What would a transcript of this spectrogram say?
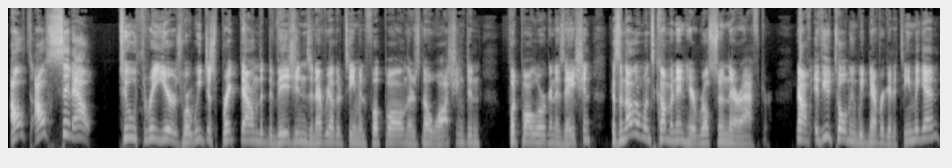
I'll I'll sit out two three years where we just break down the divisions and every other team in football, and there's no Washington football organization because another one's coming in here real soon thereafter. Now, if you told me we'd never get a team again,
